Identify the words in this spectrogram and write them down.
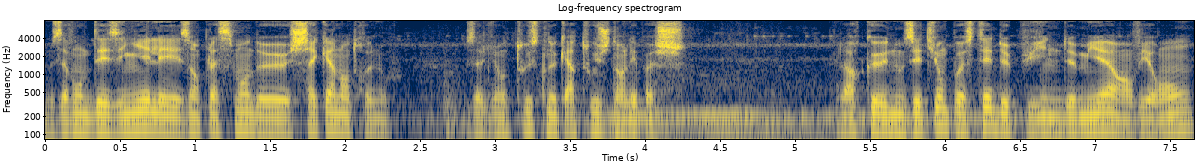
Nous avons désigné les emplacements de chacun d'entre nous. Nous avions tous nos cartouches dans les poches. Alors que nous étions postés depuis une demi-heure environ,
